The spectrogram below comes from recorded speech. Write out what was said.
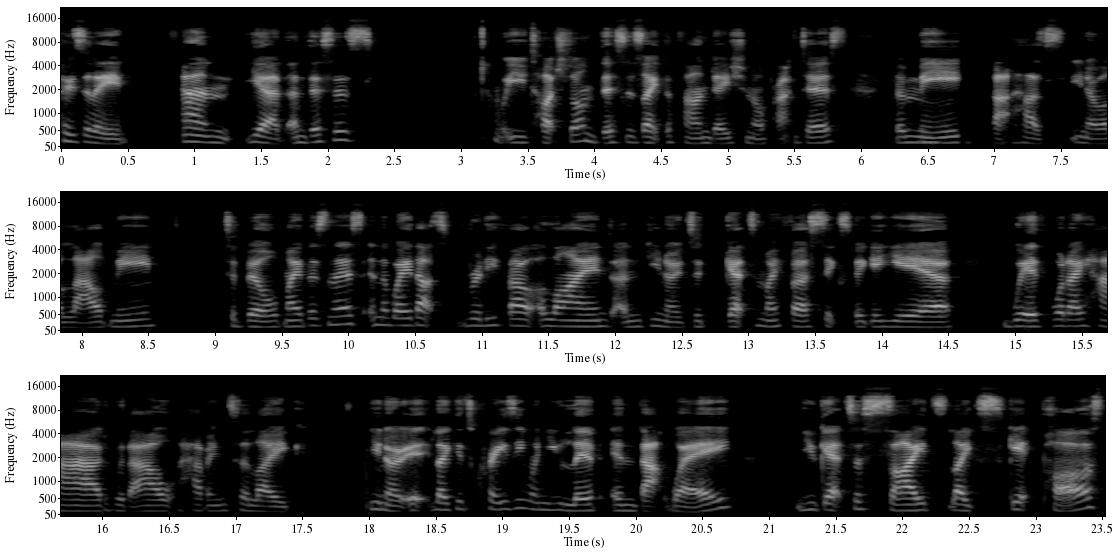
Totally. And yeah, and this is what you touched on. This is like the foundational practice for me mm-hmm. that has, you know, allowed me to build my business in the way that's really felt aligned and, you know, to get to my first six figure year with what I had without having to like, you know, it, like it's crazy when you live in that way. You get to side like skip past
